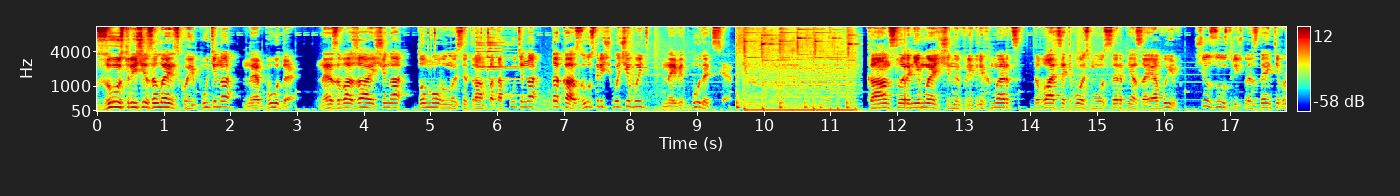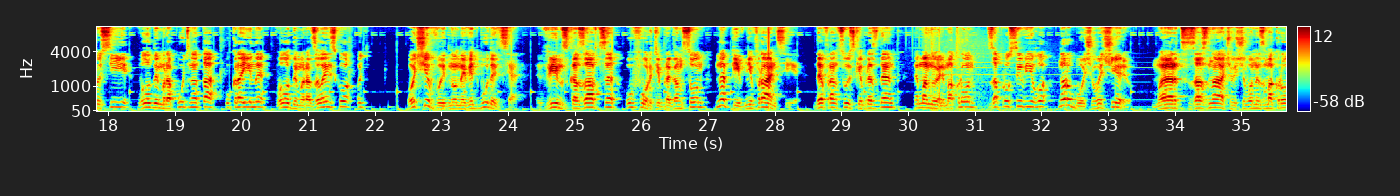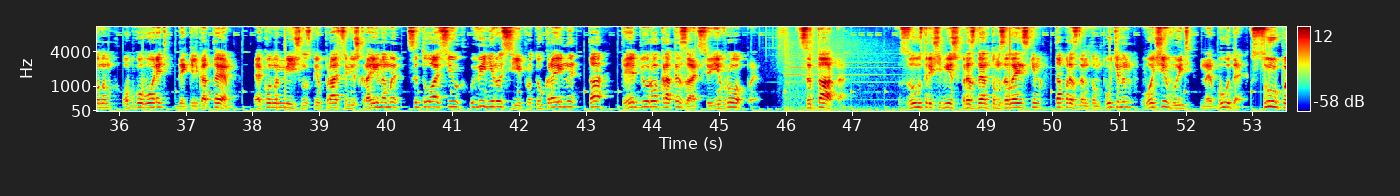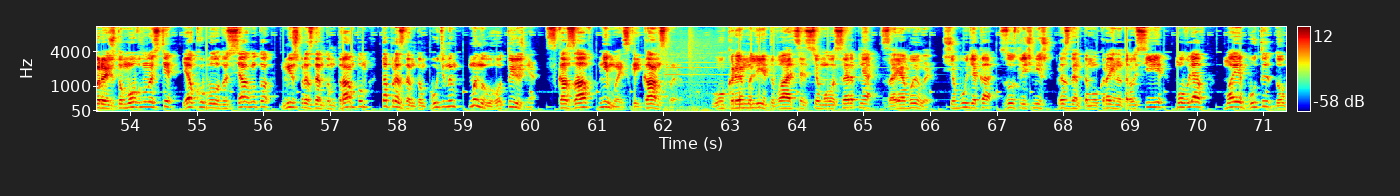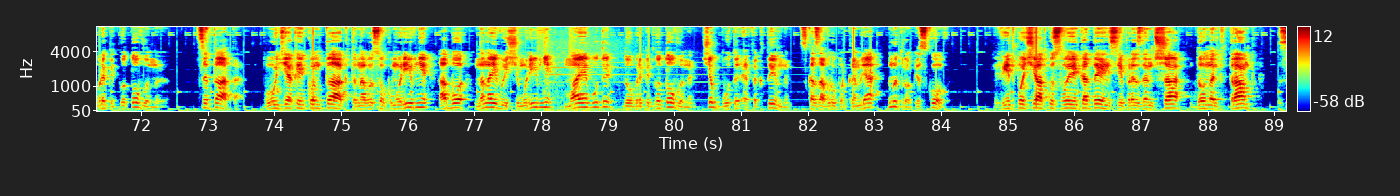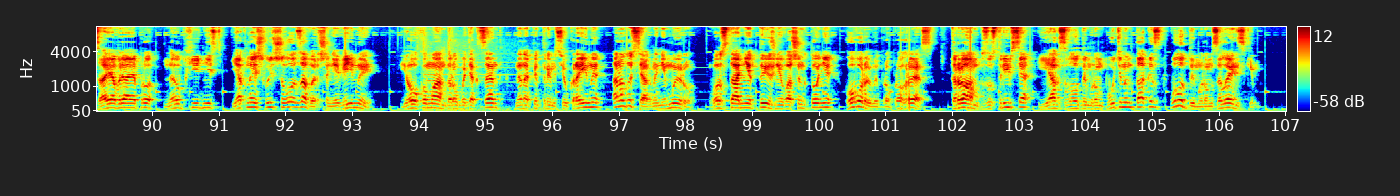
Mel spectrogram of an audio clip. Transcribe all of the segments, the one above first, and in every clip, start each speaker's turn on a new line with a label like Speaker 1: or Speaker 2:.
Speaker 1: Зустрічі Зеленського і Путіна не буде. Незважаючи на домовленості Трампа та Путіна, така зустріч, вочевидь, не відбудеться. Канцлер Німеччини Фрідріх Мерц 28 серпня заявив, що зустріч президентів Росії Володимира Путіна та України Володимира Зеленського очевидно не відбудеться. Він сказав це у форті Брегансон на півдні Франції, де французький президент Еммануель Макрон запросив його на робочу вечерю. Мерц зазначив, що вони з Макроном обговорять декілька тем: економічну співпрацю між країнами, ситуацію у війні Росії проти України та дебюрократизацію Європи. Цитата. Зустрічі між президентом Зеленським та президентом Путіним вочевидь не буде. Супереч домовленості, яку було досягнуто між президентом Трампом та президентом Путіним минулого тижня, сказав німецький канцлер. У Кремлі 27 серпня заявили, що будь-яка зустріч між президентами України та Росії, мовляв, має бути добре підготовленою. Цитата. Будь-який контакт на високому рівні або на найвищому рівні має бути добре підготовленим, щоб бути ефективним, сказав рупор Кремля Дмитро Пісков. Від початку своєї каденції президент США Дональд Трамп заявляє про необхідність якнайшвидшого завершення війни. Його команда робить акцент не на підтримці України, а на досягненні миру. В останні тижні у Вашингтоні говорили про прогрес. Трамп зустрівся як з Володимиром Путіним, так і з Володимиром Зеленським.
